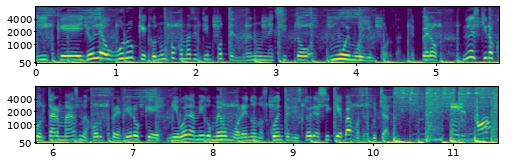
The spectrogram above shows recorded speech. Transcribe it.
y que yo le auguro que con un poco más de tiempo tendrán un éxito muy muy importante. Pero no les quiero contar más, mejor prefiero que mi buen amigo Memo Moreno nos cuente su historia, así que vamos a escuchar. El podcast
